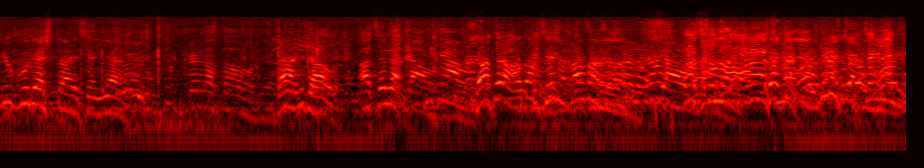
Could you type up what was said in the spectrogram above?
bir güleş dayı sen ya. Ha bir daha vur. Açın lan. Zaten adam senin kamerada. Açın lan. Açın lan. Yürü çek çek.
